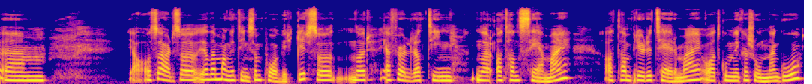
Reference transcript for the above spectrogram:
Um, ja, og så er det så Ja, det er mange ting som påvirker, så når jeg føler at ting når, At han ser meg, at han prioriterer meg, og at kommunikasjonen er god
